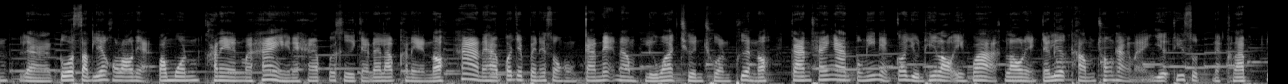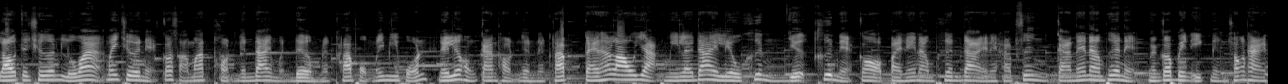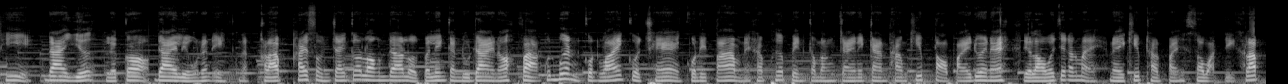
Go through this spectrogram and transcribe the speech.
ตัวสัตว์เลี้ยงของเราเนี่ยประมวลคะแนนมาให้นะครับก็คือจะได้รับคะแนนเนาะ5นะครับก็จะเป็นในส่วนของการแนะนำหรือว่าเชิญชวนเพื่อนเนาะการใช้งานตรงนี้เนี่ยก็อยู่ที่เราเองว่าเราเนี่ยจะเลือกทำช่องทางไหนเยอะที่สุดนะครับ เราจะเชิญหรือว่าไม่เชิญเนี่ยก็สามารถถอนเงินได้เหมือนเดิมนะครับผมไม่มีผลในเรื่องของการถอนเงินนะครับ แต่ถ้าเราอยากมีรายได้เร็วขึ้น เยอะขึ้นเนี่ยก็ไปแนะนำเพื่อนได้นะครับ ซึ่งการแนะนำเพื่อนเนี่ยมันก็เป็นอีกหนึ่งช่องทางที่ได้เยอะแล้วก็ได้เร็วนั่นเองนะครับใครสนใจก็ลองดาวน์โหลดไปเล่นกันดูได้เนาะฝากเพื่อนๆกดไลค์กดแชร์กดติดตามนะครับเพื่อเป็นกำลังใจในการทำคลิปต่อไปด้วยนะ เดี๋ยวเราไว้เจอกันใหม่ในคลิปถัดไปสวัสดีครับ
